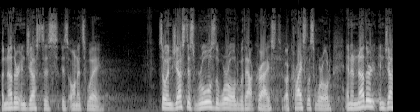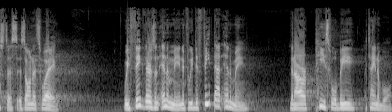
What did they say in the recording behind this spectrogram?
another injustice is on its way. So injustice rules the world without Christ, a Christless world, and another injustice is on its way. We think there's an enemy, and if we defeat that enemy, then our peace will be attainable.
